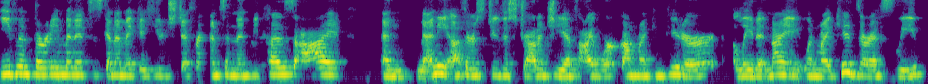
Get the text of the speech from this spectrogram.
even 30 minutes is going to make a huge difference. And then because I and many others do the strategy of I work on my computer late at night when my kids are asleep,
